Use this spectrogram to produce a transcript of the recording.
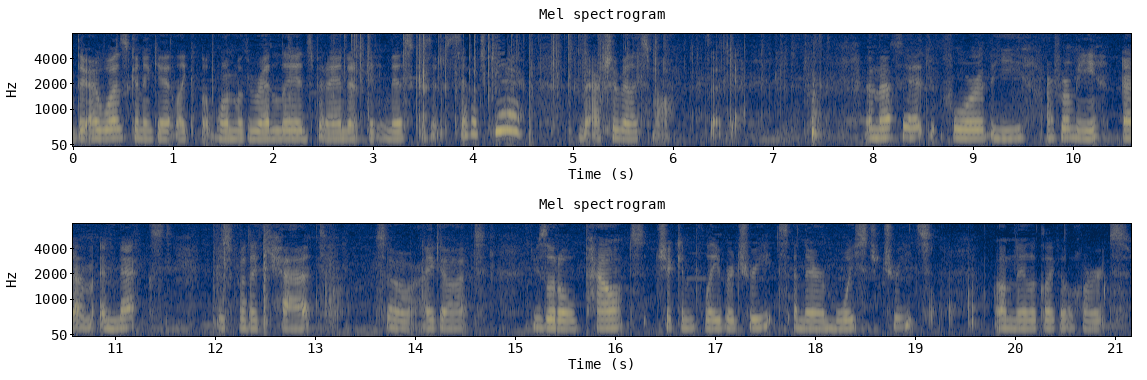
there, I was gonna get like one with red lids, but I ended up getting this because it was so much cuter. They're actually really small. So yeah. And that's it for the or for me. Um, and next is for the cat. So I got these little Pounce chicken flavor treats, and they're moist treats. Um, they look like little hearts.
